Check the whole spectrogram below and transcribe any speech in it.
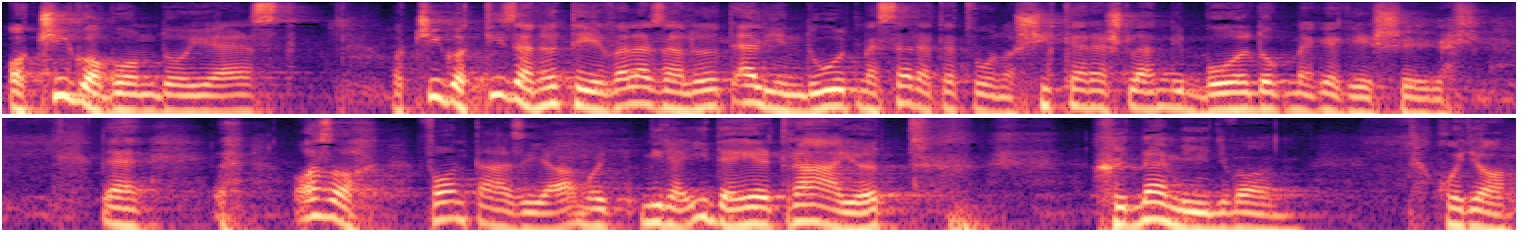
A csiga gondolja ezt, a csiga 15 évvel ezelőtt elindult, mert szeretett volna sikeres lenni, boldog, meg egészséges. De az a fantáziám, hogy mire ideért, rájött, hogy nem így van. Hogy a,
